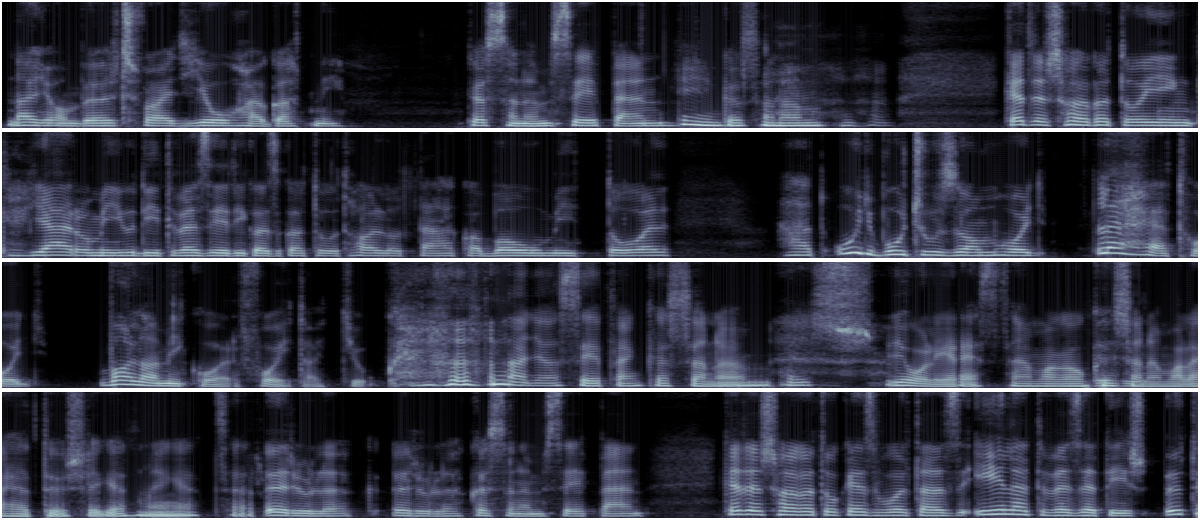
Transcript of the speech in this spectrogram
Nagyon bölcs vagy, jó hallgatni. Köszönöm szépen. Én köszönöm. Kedves hallgatóink, Járomi Judit vezérigazgatót hallották a Baumittól. Hát úgy búcsúzom, hogy lehet, hogy valamikor folytatjuk. Nagyon szépen köszönöm, és jól éreztem magam. Köszönöm a lehetőséget még egyszer. Örülök, örülök, köszönöm szépen. Kedves hallgatók, ez volt az Életvezetés 5.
